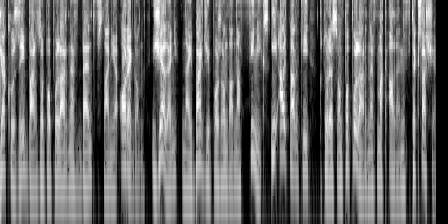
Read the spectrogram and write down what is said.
jacuzzi bardzo popularne w Bend w stanie Oregon, zieleń najbardziej pożądana w Phoenix i altanki, które są popularne w McAllen w Teksasie.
